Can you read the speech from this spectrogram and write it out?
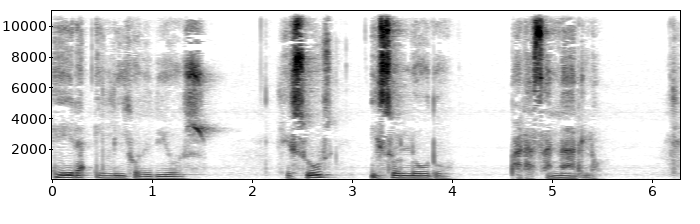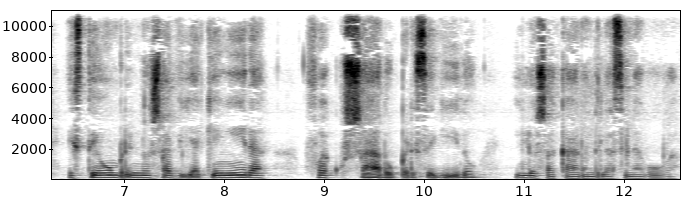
era el Hijo de Dios. Jesús hizo lodo para sanarlo. Este hombre no sabía quién era, fue acusado, perseguido y lo sacaron de la sinagoga.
